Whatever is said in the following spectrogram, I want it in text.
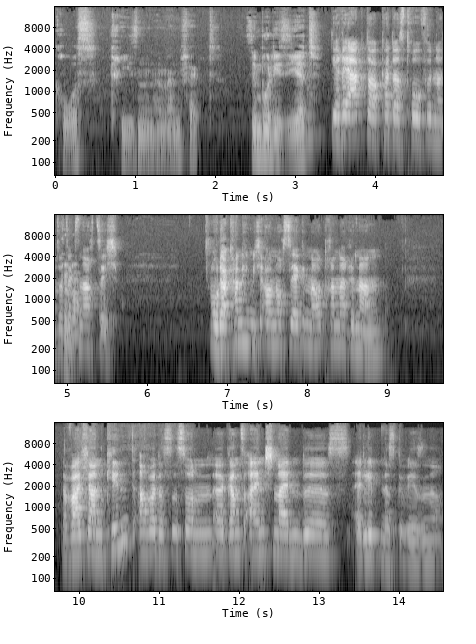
Großkrisen im Endeffekt symbolisiert. Die Reaktorkatastrophe 1986. Genau. Oh, da kann ich mich auch noch sehr genau dran erinnern. Da war ich ja ein Kind, aber das ist so ein äh, ganz einschneidendes Erlebnis gewesen. Ne?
